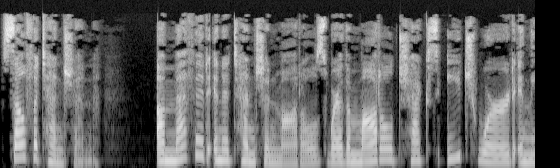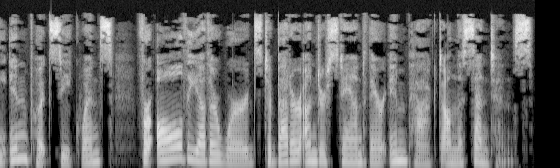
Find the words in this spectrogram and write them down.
Self-attention. A method in attention models where the model checks each word in the input sequence for all the other words to better understand their impact on the sentence.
